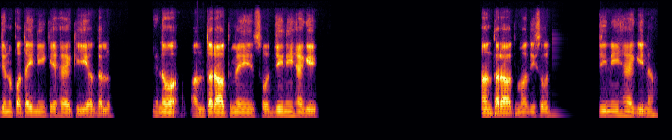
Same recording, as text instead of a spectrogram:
ਜਿਹਨੂੰ ਪਤਾ ਹੀ ਨਹੀਂ ਕਿ ਹੈ ਕੀ ਆ ਗੱਲ, ਜਿਹਨੂੰ ਅੰਤਰਾਤਮੇ ਸੋਝੀ ਨਹੀਂ ਹੈਗੀ। ਅੰਤਰਾਤਮਾ ਦੀ ਸੋਝੀ ਨਹੀਂ ਹੈਗੀ ਨਾ।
